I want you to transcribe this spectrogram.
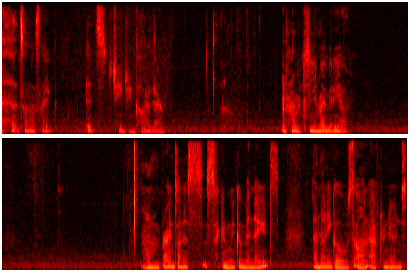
It's almost like it's changing color there. I haven't seen my video. Um, Brian's on his second week of midnights, and then he goes on afternoons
